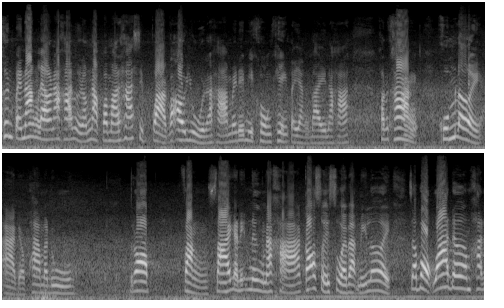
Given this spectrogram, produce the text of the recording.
ขึ้นไปนั่งแล้วนะคะหมิวน้ำหนักประมาณ 50 กว่าก็เอาอยู่นะคะ ไม่ได้มีโครงเคงแต่อย่างใดนะคะ ค่อนข้างคุ้มเลยอ่าเดี๋ยวพามาดูรอบ ฝั่งซ้ายกันนิดนึงนะคะ ก็สวยๆแบบนี้เลย จะบอกว่าเดิมคัน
